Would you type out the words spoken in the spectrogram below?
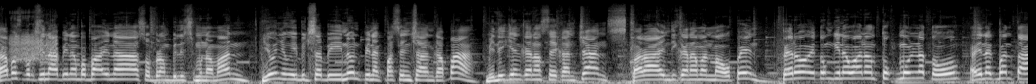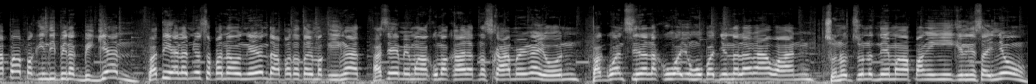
Tapos pag sinabi ng babae na sobrang bilis mo naman, yun yung ibig sabihin nun, pinagpasensyahan ka pa. Binigyan ka ng second chance para hindi ka naman ma-open. Pero itong ginawa ng tukmol na to ay nagbanta pa pag hindi pinagbigyan. Pati alam nyo sa panahon ngayon dapat na tayo mag-ingat. Kasi may mga kumakalat na scammer ngayon, pag once nila nakuha yung hubad nyo na larawan, sunod-sunod na yung mga pangingikil niya sa inyo.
